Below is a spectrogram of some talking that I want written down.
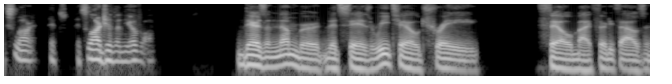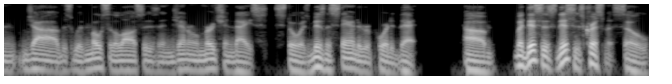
It's large. It's it's larger than the overall. There's a number that says retail trade fell by 30,000 jobs, with most of the losses in general merchandise stores. Business Standard reported that. Um, but this is this is Christmas, so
